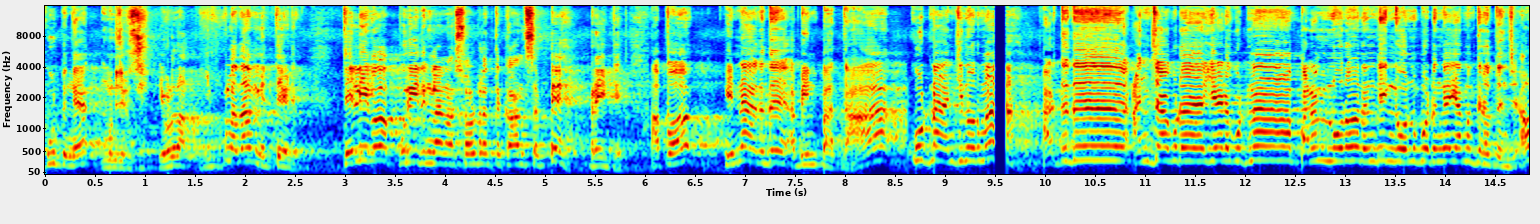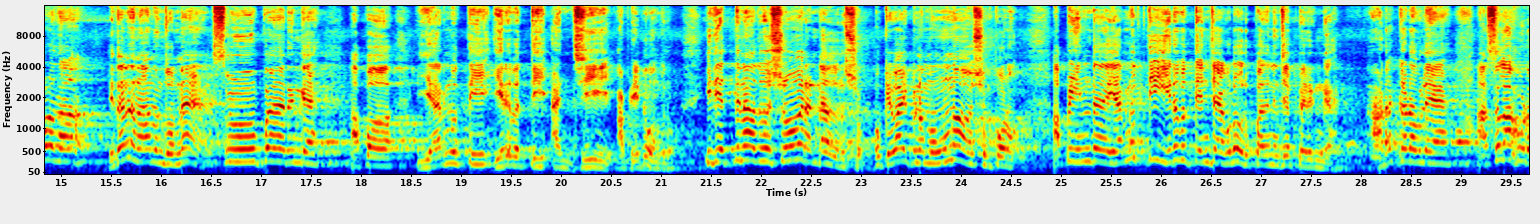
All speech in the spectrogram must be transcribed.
கூட்டுங்க. முடிஞ்சிருச்சு. இவ்வளோதான் இவ்வளோதான் மெத்தேடு தெளிவா புரியுதுங்களா நான் சொல்றது கான்செப்ட் ரைட்டு அப்போ என்ன ஆகுது அப்படின்னு பார்த்தா கூட்டினா அஞ்சு நூறுமா? அடுத்தது அஞ்சா கூட ஏழு கூட்டினா பன்னெண்டு நூறும் ரெண்டு இங்கே ஒன்று போடுங்க இரநூத்தி இருபத்தஞ்சு அவ்வளோதான் இதானே நானும் சொன்னேன். சூப்பருங்க. அப்போ இரநூத்தி இருபத்தி அஞ்சு அப்படின்னு வந்துடும் இது எத்தனாவது வருஷம்? ரெண்டாவது வருஷம். ஓகேவா? இப்போ நம்ம மூணாவது வருஷம் போனோம். அப்போ இந்த இரநூத்தி இருபத்தி அஞ்சா கூட ஒரு பதினஞ்சா பெருங்க அடக்கடவுளே அசலா கூட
